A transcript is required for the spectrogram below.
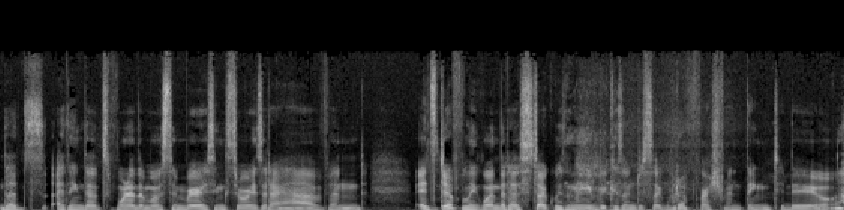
that's I think that's one of the most embarrassing stories that I have, and it's definitely one that has stuck with me because I'm just like, what a freshman thing to do.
